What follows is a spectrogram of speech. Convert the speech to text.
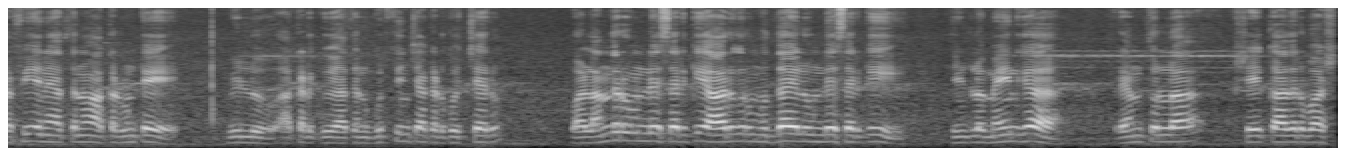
రఫీ అనే అతను అక్కడ ఉంటే వీళ్ళు అక్కడికి అతను గుర్తించి అక్కడికి వచ్చారు. వాళ్ళందరూ ఉండేసరికి ఆరుగురు ముద్దాయిలు ఉండేసరికి దీంట్లో మెయిన్గా రెమ్తుల్లా షేక్ కాదర్ భాష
